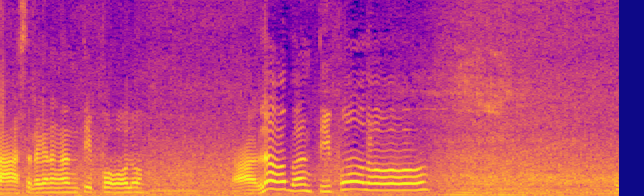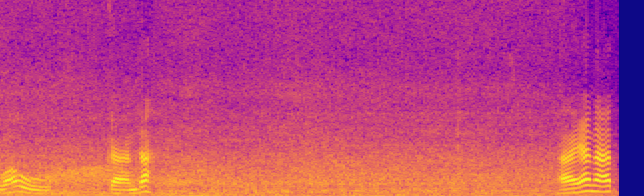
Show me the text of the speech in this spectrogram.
Taas talaga ng Antipolo. I love Antipolo! Wow! Ganda Ayan at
